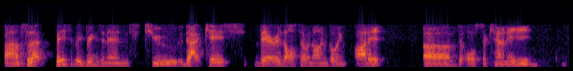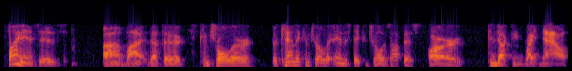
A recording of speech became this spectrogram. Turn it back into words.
Um, so that basically brings an end to that case. There is also an ongoing audit of the Ulster County finances uh, by that the controller, the county controller, and the state controller's office are conducting right now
